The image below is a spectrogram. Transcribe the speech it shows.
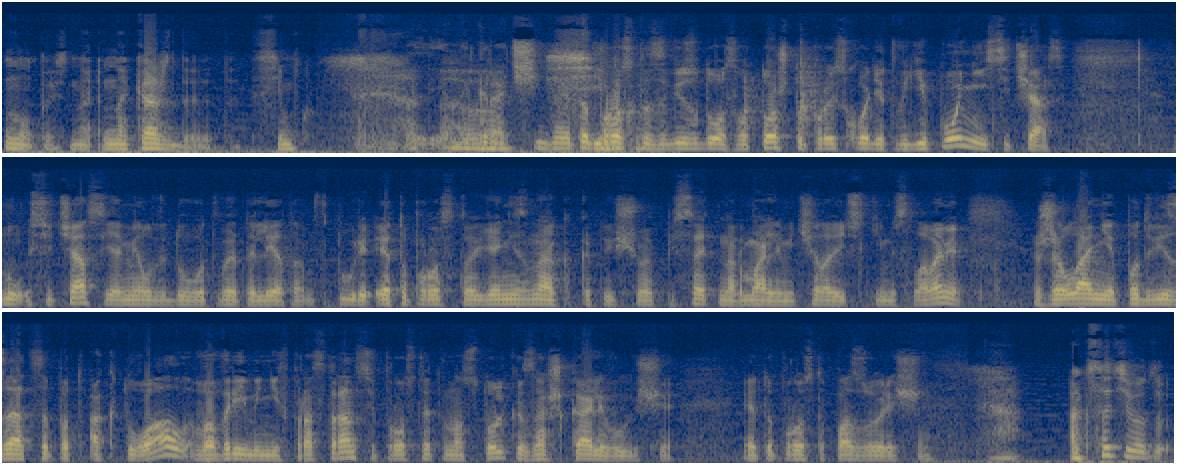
Ну, то есть на, на каждую эту симку. Блин, игрочина, это просто звездос. Вот то, что происходит в Японии сейчас, ну, сейчас я имел в виду вот в это лето в туре, это просто, я не знаю, как это еще описать нормальными человеческими словами, желание подвязаться под актуал во времени и в пространстве, просто это настолько зашкаливающее, это просто позорище. А, кстати, вот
